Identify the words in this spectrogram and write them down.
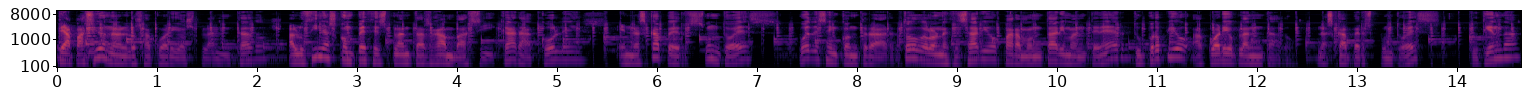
¿Te apasionan los acuarios plantados? ¿Alucinas con peces, plantas, gambas y caracoles? En nascapers.es puedes encontrar todo lo necesario para montar y mantener tu propio acuario plantado. nascapers.es, tu tienda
